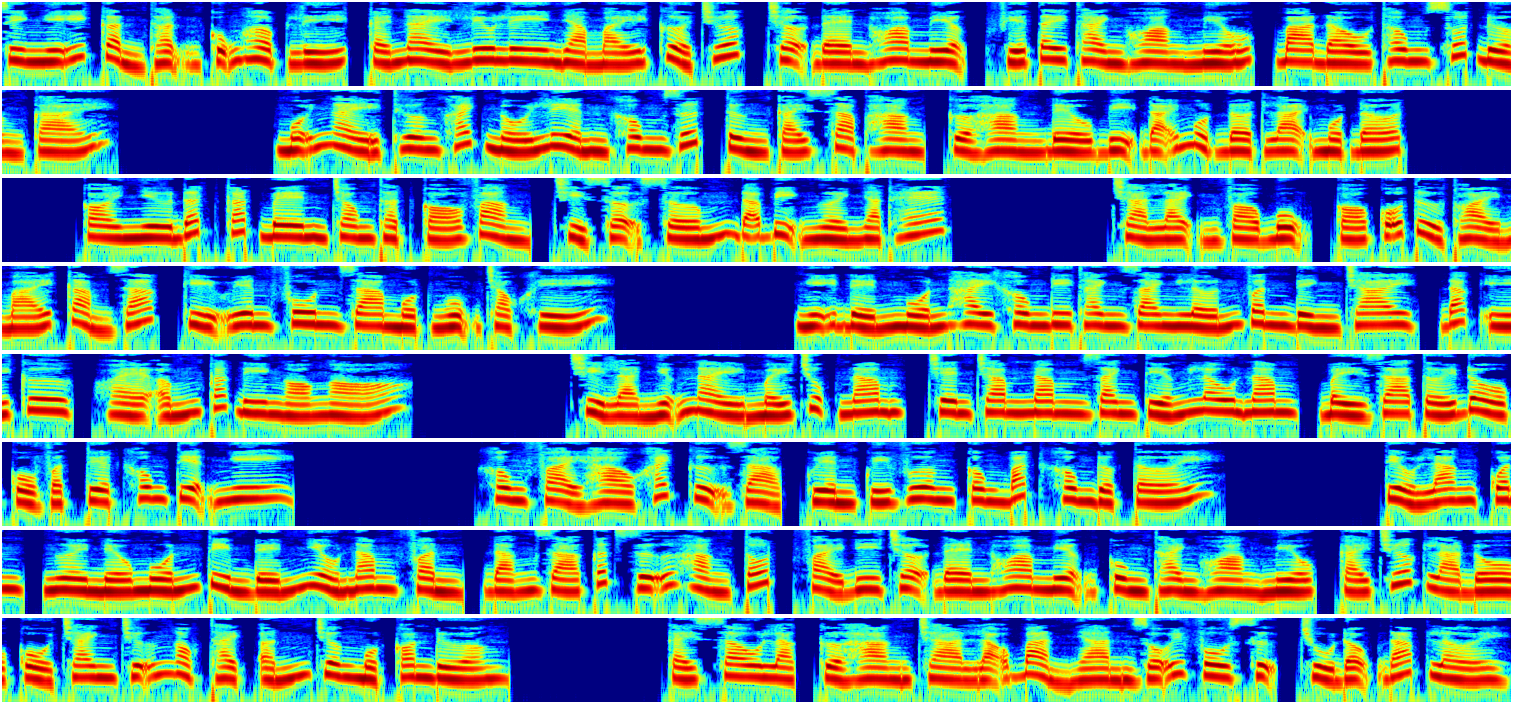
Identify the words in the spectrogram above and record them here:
Suy nghĩ cẩn thận cũng hợp lý, cái này lưu ly nhà máy cửa trước, chợ đèn hoa miệng, phía tây thành hoàng miếu, ba đầu thông suốt đường cái. Mỗi ngày thương khách nối liền không dứt từng cái sạp hàng, cửa hàng đều bị đãi một đợt lại một đợt. Coi như đất cát bên trong thật có vàng, chỉ sợ sớm đã bị người nhặt hết. Trà lạnh vào bụng, có cỗ tử thoải mái cảm giác, kỳ uyên phun ra một ngụm chọc khí. Nghĩ đến muốn hay không đi thanh danh lớn vân đình trai, đắc ý cư, hòe ấm các đi ngó ngó. Chỉ là những này mấy chục năm, trên trăm năm danh tiếng lâu năm, bày ra tới đồ cổ vật tuyệt không tiện nghi. Không phải hào khách cự giả, quyền quý vương công bắt không được tới. Tiểu lang quân, người nếu muốn tìm đến nhiều năm phần, đáng giá cất giữ hàng tốt, phải đi chợ đèn hoa miệng cùng thành hoàng miếu, cái trước là đồ cổ tranh chữ ngọc thạch ấn chương một con đường. Cái sau là cửa hàng trà lão bản nhàn rỗi vô sự, chủ động đáp lời.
